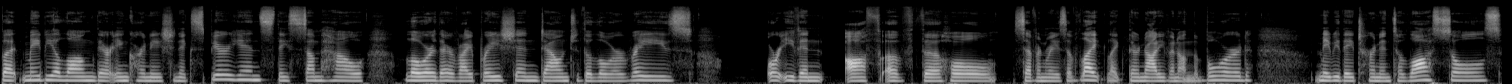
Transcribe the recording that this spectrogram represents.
But maybe along their incarnation experience, they somehow lower their vibration down to the lower rays or even off of the whole seven rays of light, like they're not even on the board. Maybe they turn into lost souls.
